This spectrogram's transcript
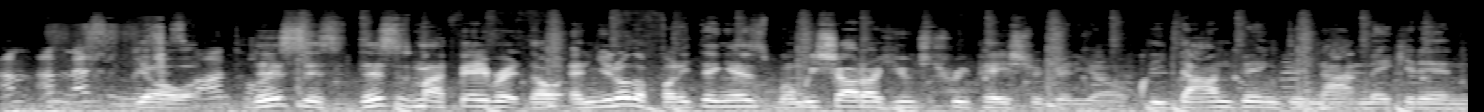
I'm, I'm messing with this Yo, fantuan. this is this is my favorite though, and you know the funny thing is when we shot our huge tree pastry video, the dan bing did not make it in.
